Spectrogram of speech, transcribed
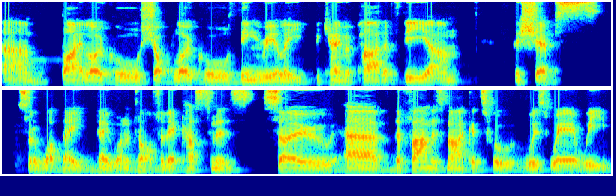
um, buy local, shop local thing really became a part of the um, the chefs sort of what they they wanted to offer their customers. So uh, the farmers markets were, was where we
